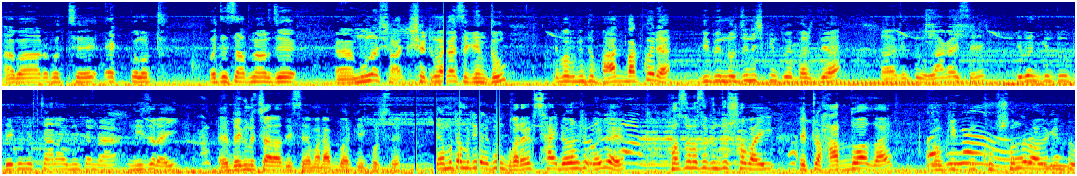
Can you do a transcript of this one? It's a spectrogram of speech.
আবার হচ্ছে এক পলট হইতেছে আপনার যে মূলা শাক সেটা লাগাইছে কিন্তু। এভাবে কিন্তু ভাগ ভাগ করে বিভিন্ন জিনিস কিন্তু এ পাশ দিয়া আহ, কিন্তু লাগাইছে। ইভেন কিন্তু বেগুনের চারাও কিন্তু আমরা নিজেরাই বেগুনের চারা দিছে আমার আব্বু আর কি করছে। মোটামুটি এরকম ঘরের সাইডে হইলে ফসল ফসল কিন্তু সবাই একটু হাত দেওয়া যায় এবং কি খুব সুন্দরভাবে কিন্তু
